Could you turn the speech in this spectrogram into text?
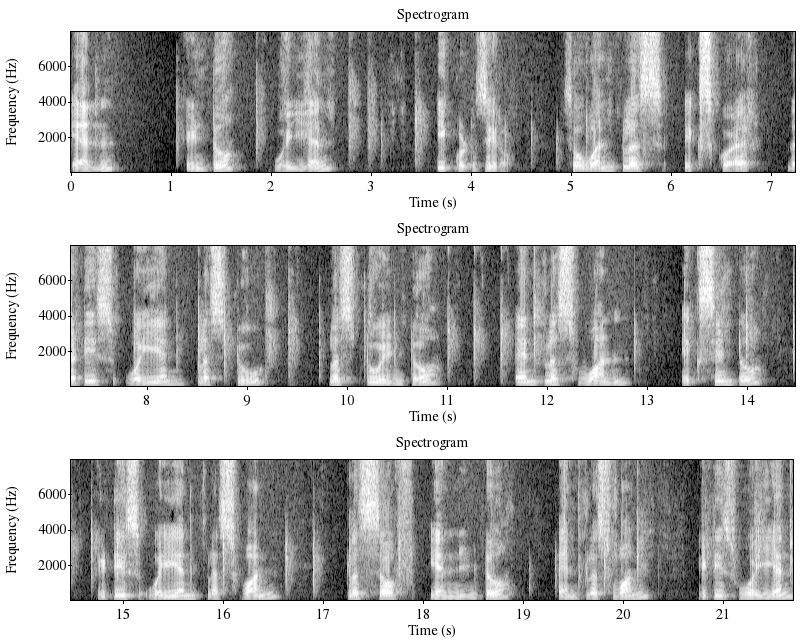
n into yn equal to 0. So 1 plus x square that is yn plus 2 plus 2 into n plus 1 x into it is yn plus 1 plus of n into n plus 1 it is yn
